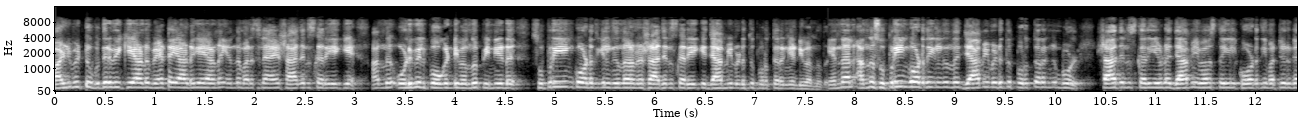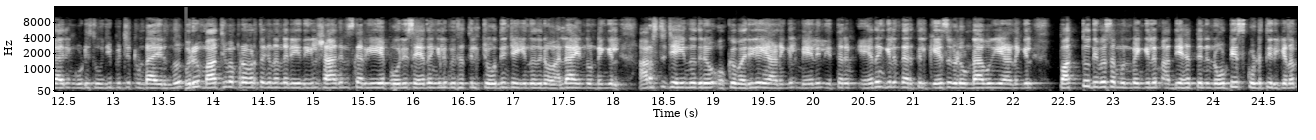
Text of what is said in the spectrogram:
വഴിവിട്ട് ഉപദ്രവിക്കുകയാണ് വേട്ടയാടുകയാണ് എന്ന് മനസ്സിലായ ഷാജൻ സ്കറിയയ്ക്ക് അന്ന് ഒളിവിൽ പോകേണ്ടി വന്നു. പിന്നീട് സുപ്രീം കോടതിയിൽ നിന്നാണ് ഷാജൻ സ്കറിയയ്ക്ക് ജാമ്യം എടുത്ത് പുറത്തിറങ്ങേണ്ടി വന്നത്. എന്നാൽ അന്ന് സുപ്രീം കോടതിയിൽ നിന്ന് ജാമ്യം എടുത്ത് പുറത്തിറങ്ങുമ്പോൾ ഷാജൻ സ്കറിയയുടെ ജാമ്യ വ്യവസ്ഥയിൽ കോടതി മറ്റൊരു കാര്യം കൂടി സൂചിപ്പിച്ചിട്ടുണ്ടായിരുന്നു. ഒരു മാധ്യമ പ്രവർത്തകൻ എന്ന രീതിയിൽ ഷാജൻ സ്കറിയയെ പോലീസ് ഏതെങ്കിലും വിധത്തിൽ ചോദ്യം ചെയ്യുന്നതിനോ അല്ല എന്നുണ്ടെങ്കിൽ അറസ്റ്റ് ചെയ്യുന്നതിനോ ഒക്കെ വരികയാണെങ്കിൽ മേലിൽ ഇത്തരം ഏതെങ്കിലും തരത്തിൽ കേസുകൾ ഉണ്ടാവുകയാണെങ്കിൽ പത്ത് ദിവസം മുൻപെങ്കിലും അദ്ദേഹത്തിന് നോട്ടീസ് കൊടുത്തിരിക്കണം.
